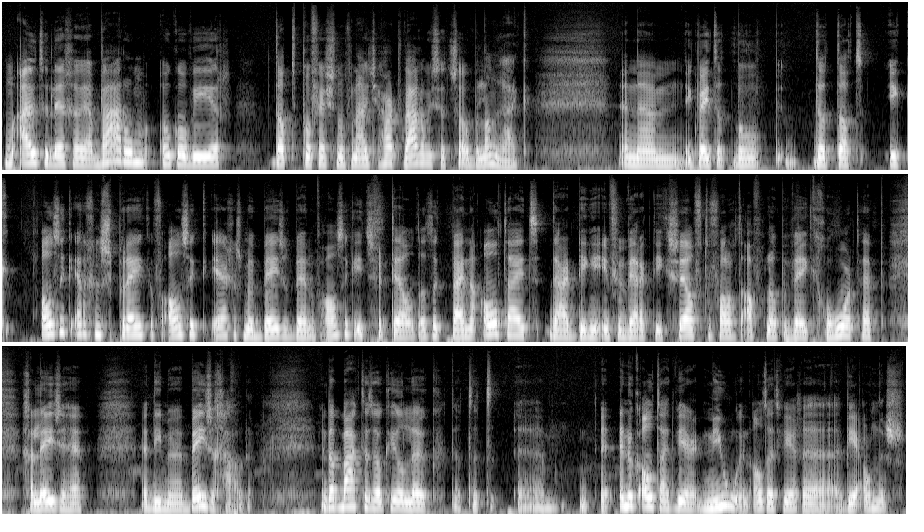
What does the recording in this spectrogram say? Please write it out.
om uit te leggen ja, waarom ook alweer dat professional vanuit je hart, waarom is dat zo belangrijk? En um, ik weet dat, dat, dat ik, als ik ergens spreek, of als ik ergens mee bezig ben, of als ik iets vertel, dat ik bijna altijd daar dingen in verwerk die ik zelf toevallig de afgelopen week gehoord heb, gelezen heb, en die me bezighouden. En dat maakt het ook heel leuk. Dat het, um, en ook altijd weer nieuw en altijd weer, uh, weer anders.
